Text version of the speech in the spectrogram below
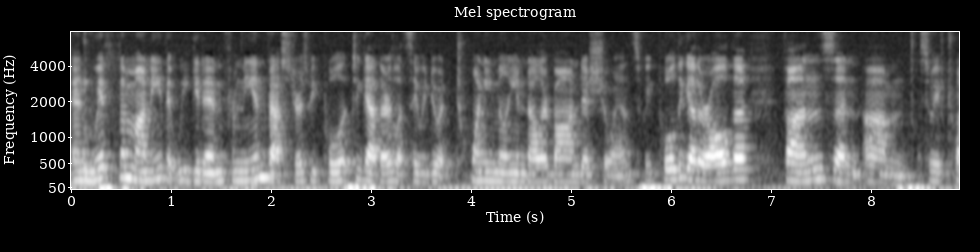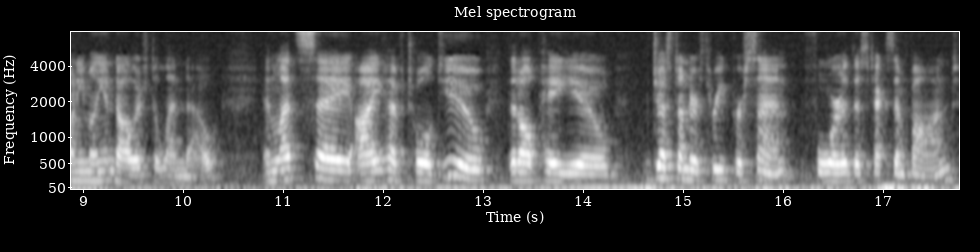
and with the money that we get in from the investors, we pull it together. Let's say we do a $20 million bond issuance. We pull together all the funds, and um, so we have $20 million to lend out. And let's say I have told you that I'll pay you just under 3% for this tax exempt bond.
